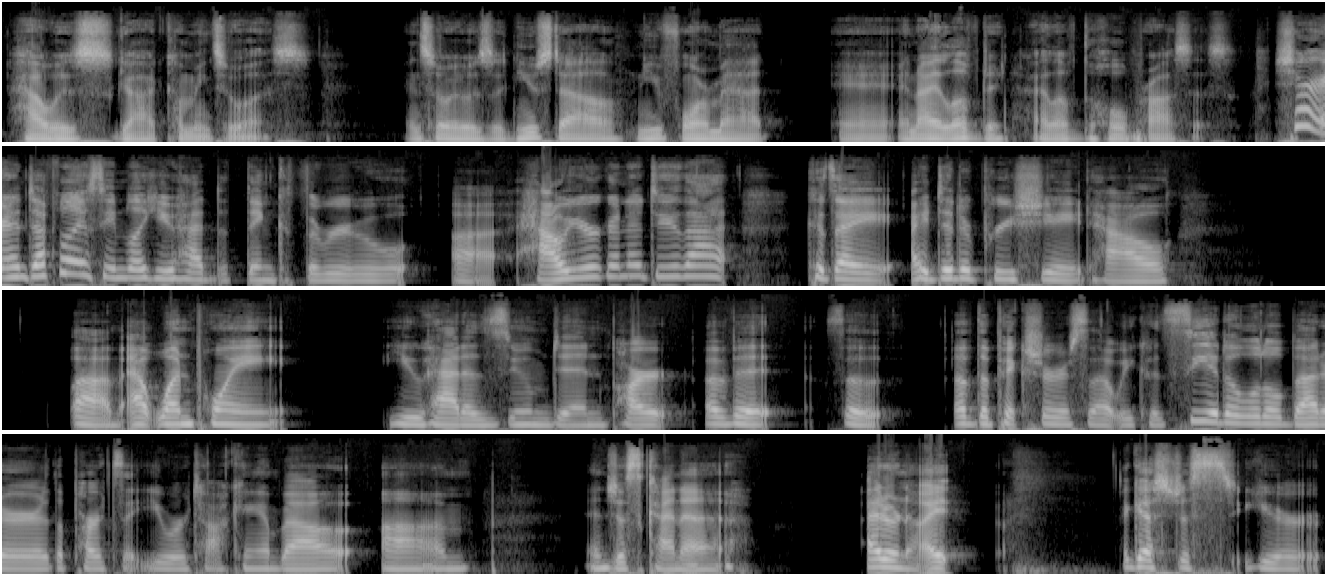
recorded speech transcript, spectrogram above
how is God coming to us? And so it was a new style, new format, and, and I loved it. I loved the whole process. Sure, and it definitely seemed like you had to think through uh, how you're going to do that because I I did appreciate how um, at one point you had a zoomed in part of it, so of the picture, so that we could see it a little better, the parts that you were talking about, um, and just kind of I don't know I I guess just your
